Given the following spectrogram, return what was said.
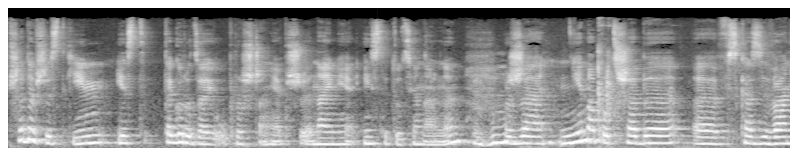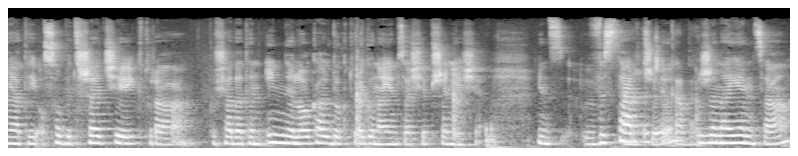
Przede wszystkim jest tego rodzaju uproszczenie przy najmie instytucjonalnym, mhm. że nie ma potrzeby e, wskazywania tej osoby trzeciej, która posiada ten inny lokal, do którego najemca się przeniesie. Więc wystarczy, że najemca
